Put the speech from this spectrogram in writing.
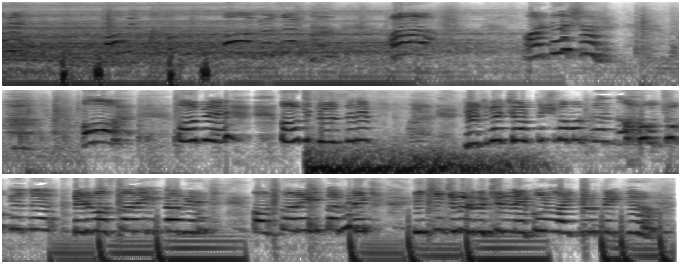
Abi! Abi! Aa gözüm! Aa! Arkadaşlar! Abi! Abi gözlerim! Gözüme çarptı şuna bakın. Oh, çok kötü. Benim hastaneye gitmem gerek. Hastaneye gitmem gerek. İkinci bölüm için rekor like yorum bekliyorum.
